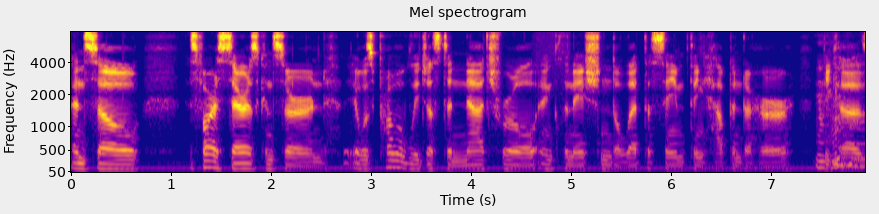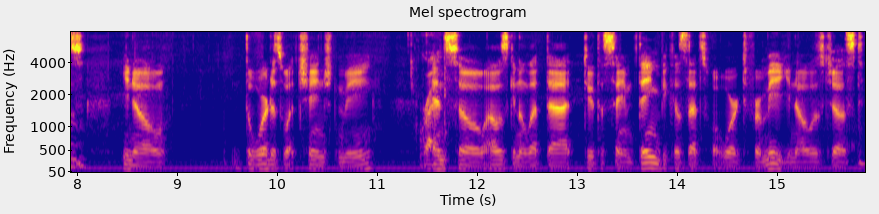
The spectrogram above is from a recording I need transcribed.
And so, as far as Sarah's concerned, it was probably just a natural inclination to let the same thing happen to her mm-hmm. because, you know, the word is what changed me. Right. And so I was going to let that do the same thing because that's what worked for me. You know, it was just,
